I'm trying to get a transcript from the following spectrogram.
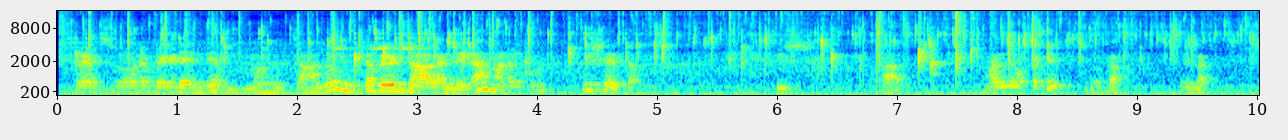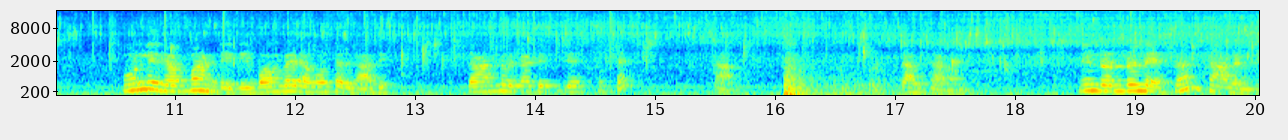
ఫ్రెండ్స్ నూనె వేడైంది. మనం చాలు. ఇంత వేడి చాలండి ఇక మనం ఫిష్ వేద్దాం ఫిష్ చాలు. మళ్ళీ ఒకటి ఇంకా ఇలా. ఓన్లీ రవ్వ అండి ఇది. బొంబాయి రవ్వ ఉంటుంది కాదు దాంట్లో ఇలా డిప్ చేసుకుంటే చాలు. చాలు చాలండి నేను రెండు రెండు వేస్తాను చాలండి.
